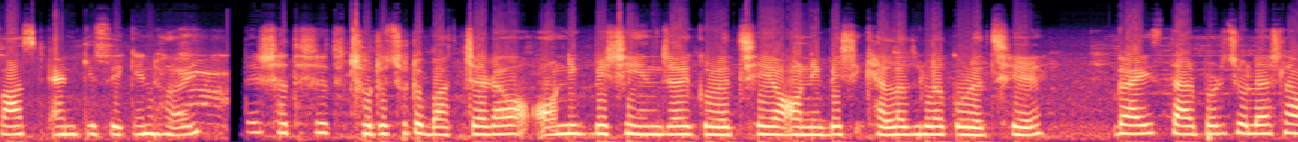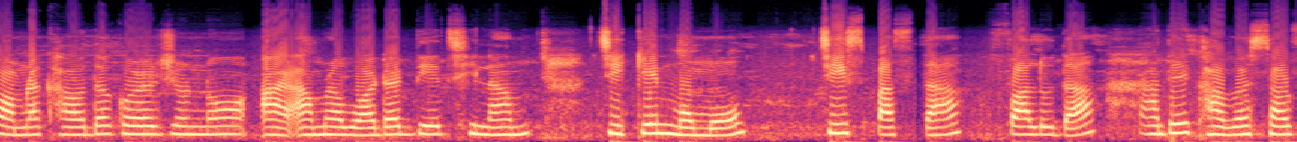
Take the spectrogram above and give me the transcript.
ফার্স্ট অ্যান্ড কে সেকেন্ড হয়। এর সাথে সাথে ছোট ছোট বাচ্চারাও অনেক বেশি এনজয় করেছে অনেক বেশি খেলাধুলা করেছে। গাইস তারপর চলে আসলাম আমরা খাওয়া দাওয়া করার জন্য আর আমরা অর্ডার দিয়েছিলাম chicken momo. Cheese pasta, falooda. তাদের খাবার সার্ভ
